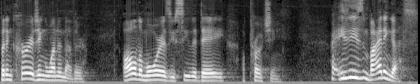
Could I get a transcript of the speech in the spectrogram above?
but encouraging one another, all the more as you see the day approaching. Right? He's inviting us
